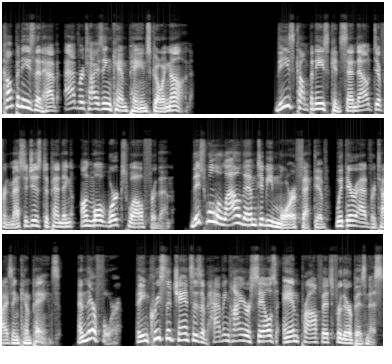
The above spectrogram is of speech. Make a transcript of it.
Companies that have advertising campaigns going on. These companies can send out different messages depending on what works well for them. This will allow them to be more effective with their advertising campaigns, and therefore, they increase the chances of having higher sales and profits for their business.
